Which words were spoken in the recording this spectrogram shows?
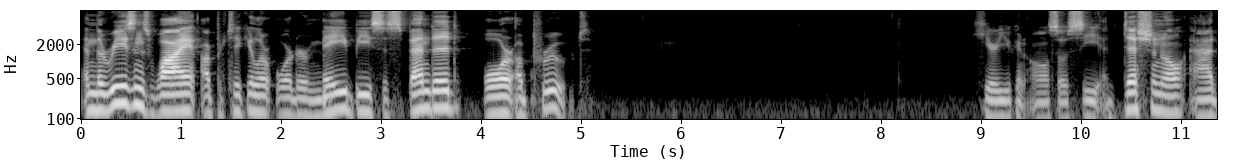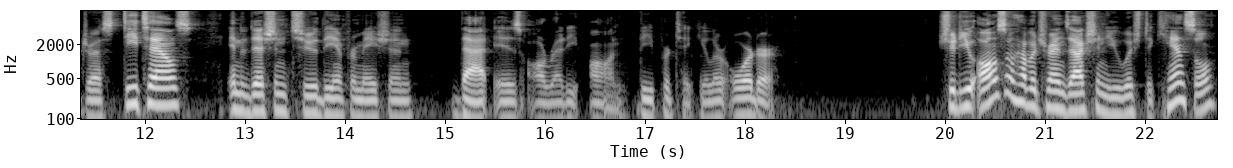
and the reasons why a particular order may be suspended or approved. Here you can also see additional address details in addition to the information that is already on the particular order. Should you also have a transaction you wish to cancel,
